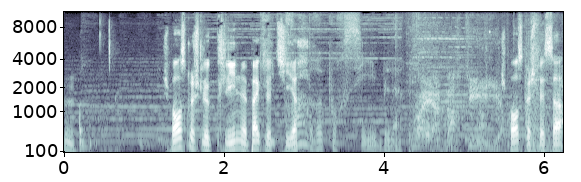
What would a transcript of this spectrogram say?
Hmm. Je pense que je le clean, mais pas avec le tir. Je pense que je fais ça.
